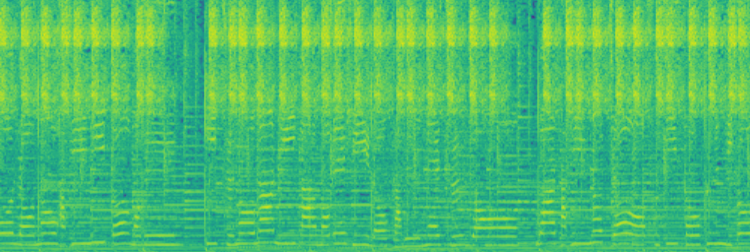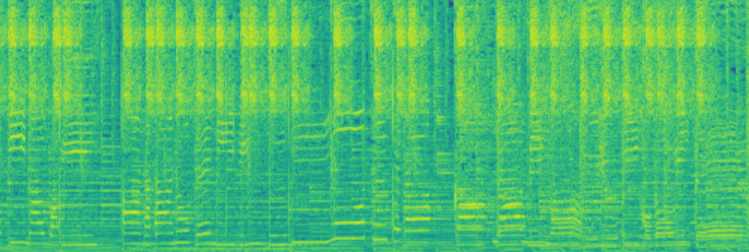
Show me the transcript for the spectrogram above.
心の端に灯るいつの間にかので広がる熱情。私の超不規則に飛び回りあなたの手にリンクリをつけた絡みの指ほどいて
